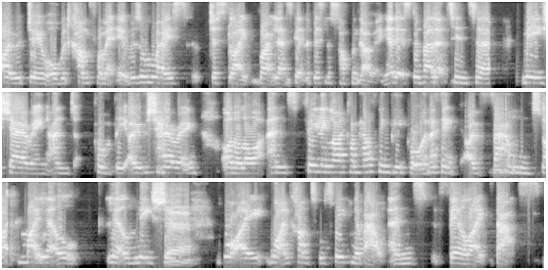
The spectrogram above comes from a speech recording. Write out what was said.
I would do or would come from it it was always just like right let's get the business up and going and it's developed into me sharing and probably oversharing on a lot and feeling like I'm helping people and I think I've mm. found like my little little niche yeah. of what I what I'm comfortable speaking about and feel like that's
